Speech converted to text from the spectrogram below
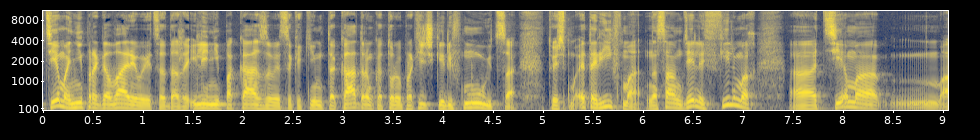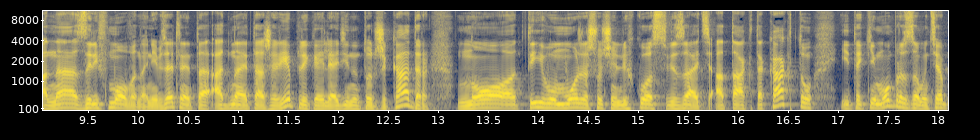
тема не проговаривается даже или не показывается каким-то кадром, который практически рифмуется. То есть это рифма. На самом деле в фильмах а, тема, она зарифмована. Не обязательно это одна и та же реплика или один и тот же кадр, но ты его можешь очень легко связать от акта к акту, и таким образом у тебя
